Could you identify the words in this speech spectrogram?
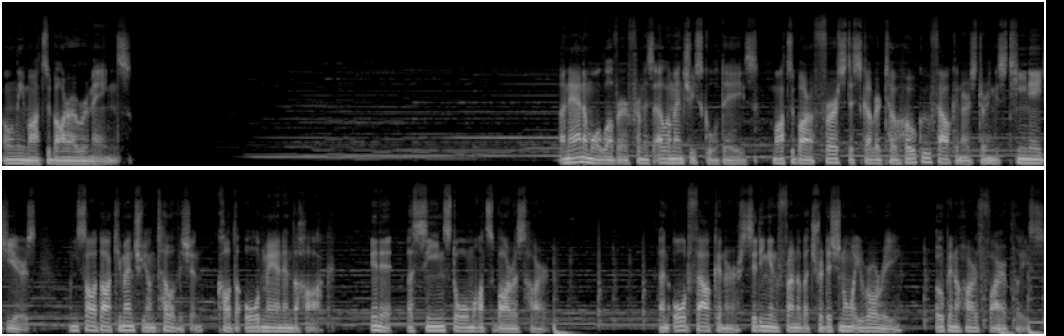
only Matsubara remains. An animal lover from his elementary school days, Matsubara first discovered Tohoku falconers during his teenage years when he saw a documentary on television called The Old Man and the Hawk. In it, a scene stole Matsubara's heart. An old falconer sitting in front of a traditional irori, open hearth fireplace,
